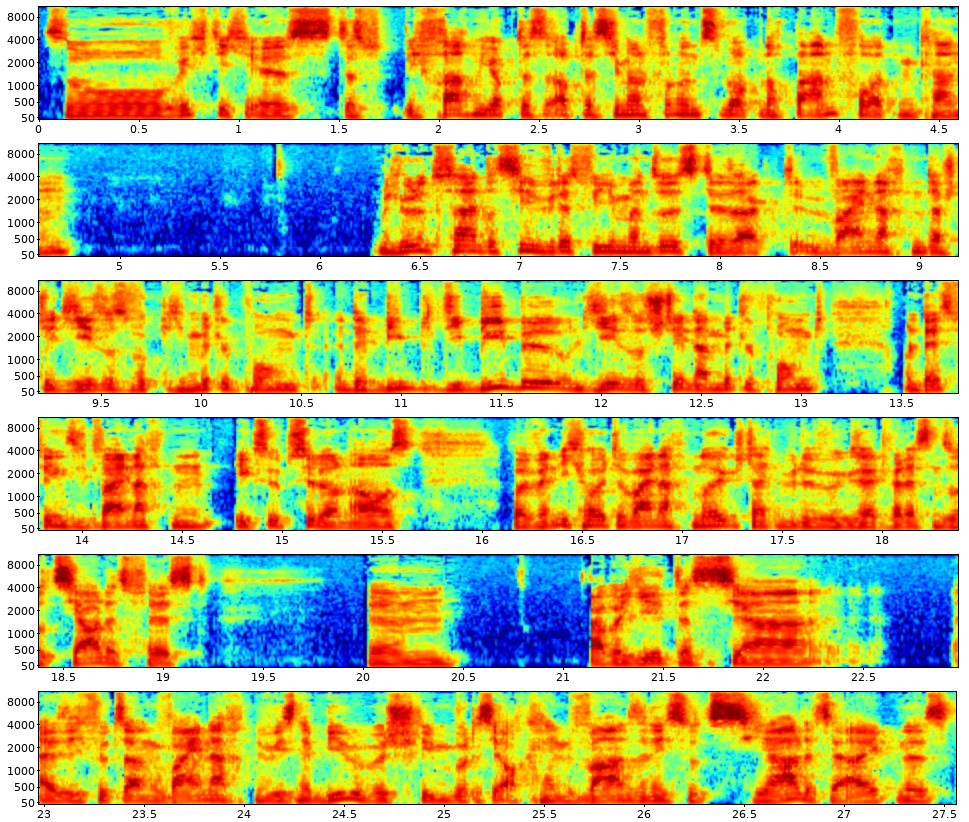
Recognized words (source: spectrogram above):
so wichtig ist? Das, ich frage mich, ob das, ob das jemand von uns überhaupt noch beantworten kann. Mich würde total interessieren, wie das für jemanden so ist, der sagt, Weihnachten, da steht Jesus wirklich im Mittelpunkt. Der Bibel, die Bibel und Jesus stehen da im Mittelpunkt und deswegen sieht Weihnachten XY aus. Weil wenn ich heute Weihnachten neu gestalten würde, wie gesagt, wäre das ein soziales Fest. Ähm, aber je, das ist ja also ich würde sagen, Weihnachten, wie es in der Bibel beschrieben wird, ist ja auch kein wahnsinnig soziales Ereignis,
